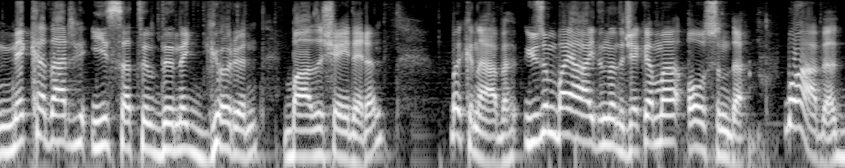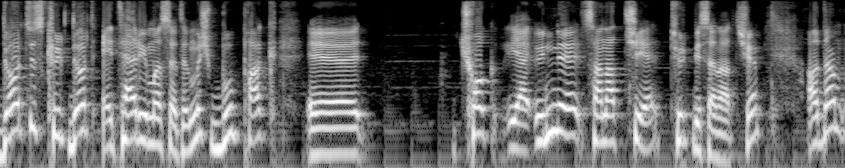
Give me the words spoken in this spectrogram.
ne kadar iyi satıldığını görün bazı şeylerin. Bakın abi yüzüm bayağı aydınlanacak ama olsun da. Bu abi 444 Ethereum'a satılmış. Bu pak e, çok ya ünlü sanatçı, Türk bir sanatçı. Adam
